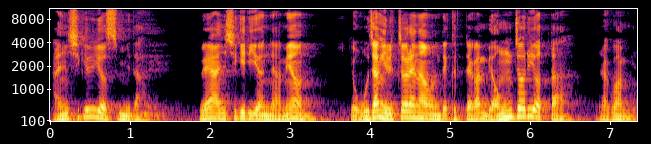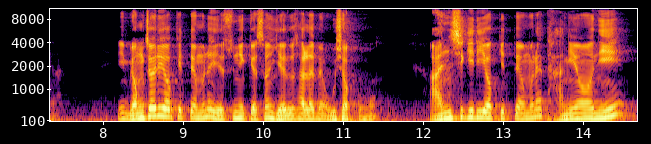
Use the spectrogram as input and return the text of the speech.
안식일이었습니다. 왜 안식일이었냐면 5장 1절에 나오는데 그때가 명절이었다라고 합니다. 이 명절이었기 때문에 예수님께서는 예루살렘에 오셨고 안식일이었기 때문에 당연히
